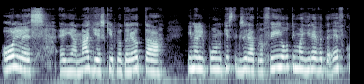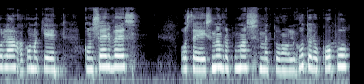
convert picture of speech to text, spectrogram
όλες ε, οι ανάγκες και η προτεραιότητα είναι λοιπόν και στην ξηρατροφή, ότι μαγειρεύεται εύκολα, ακόμα και κονσέρβες, ώστε οι συνάνθρωποι μας με το λιγότερο κόπο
